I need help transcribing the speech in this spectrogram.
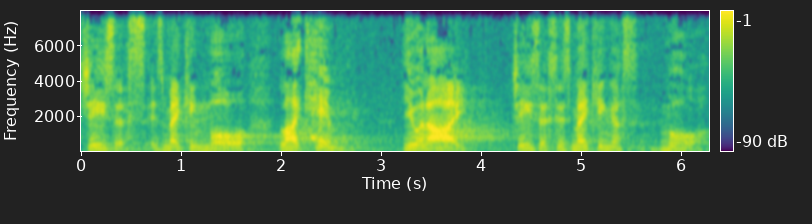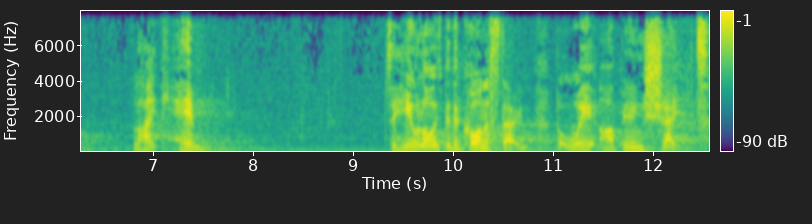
Jesus is making more like Him. You and I, Jesus is making us more like Him. So He will always be the cornerstone, but we are being shaped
